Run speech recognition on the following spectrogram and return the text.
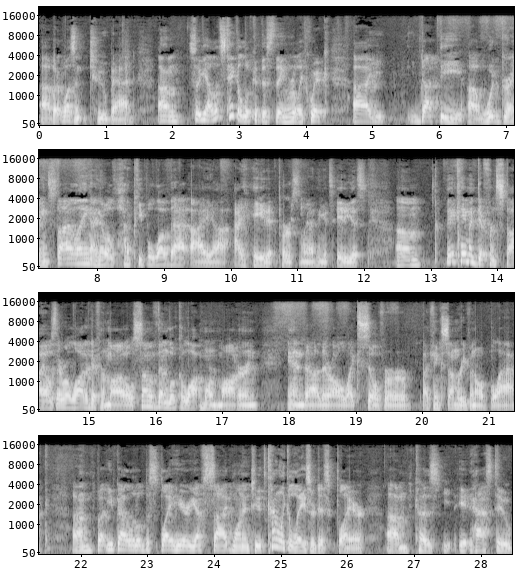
Uh, but it wasn't too bad. Um, so yeah, let's take a look at this thing really quick. Uh, you, You've got the uh, wood grain styling. I know a lot of people love that. I uh, I hate it personally. I think it's hideous. Um, they came in different styles. There were a lot of different models. Some of them look a lot more modern, and uh, they're all like silver. I think some are even all black. Um, but you've got a little display here. You have side one and two. It's kind of like a laser disc player because um, it has to,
